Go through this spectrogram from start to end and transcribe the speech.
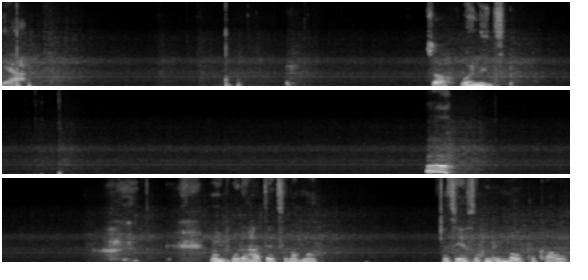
Ja. So, jetzt. Oh. Mein Bruder hat jetzt nochmal, hat sich jetzt noch ein Emote gekauft.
